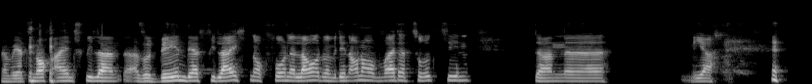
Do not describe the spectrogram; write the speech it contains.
Wenn wir jetzt noch einen Spieler, also den, der vielleicht noch vorne lauert, wenn wir den auch noch weiter zurückziehen, dann äh, ja,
